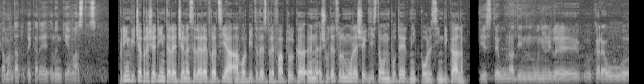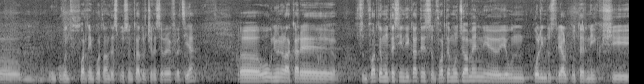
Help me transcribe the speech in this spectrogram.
ca mandatul pe care îl încheiem astăzi. Prin vicepreședintele CNSLR Frăția a vorbit despre faptul că în județul Mureș există un puternic pol sindical. Este una din uniunile care au uh, un cuvânt foarte important de spus în cadrul CNSLR Frăția. Uh, o uniune la care sunt foarte multe sindicate, sunt foarte mulți oameni, e un pol industrial puternic și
